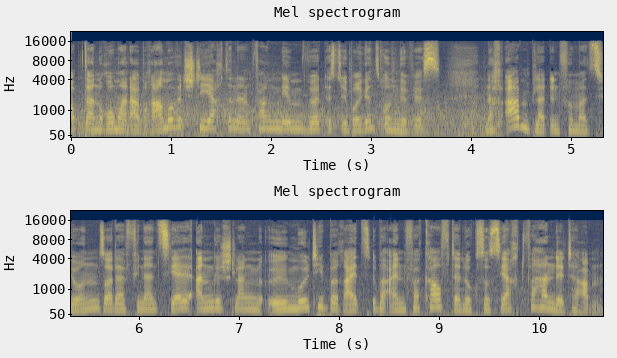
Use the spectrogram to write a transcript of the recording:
Ob dann Roman Abramowitsch die Yacht in Empfang nehmen wird, ist übrigens ungewiss. Nach Abendblattinformationen soll der finanziell angeschlagene Ölmulti bereits über einen Verkauf der Luxusjacht verhandelt haben.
